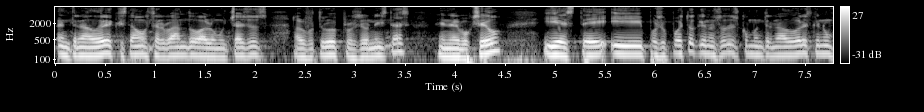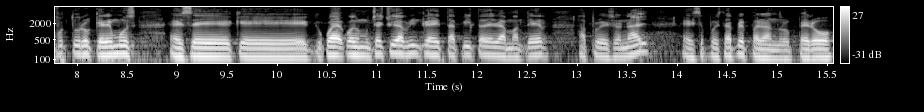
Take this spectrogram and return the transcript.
entrenadores que están observando a los muchachos, a los futuros profesionistas en el boxeo. Y este y por supuesto que nosotros como entrenadores que en un futuro queremos este, que, cuando el muchacho ya brinca de tapita del amateur a profesional se este, puede estar preparándolo. Pero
